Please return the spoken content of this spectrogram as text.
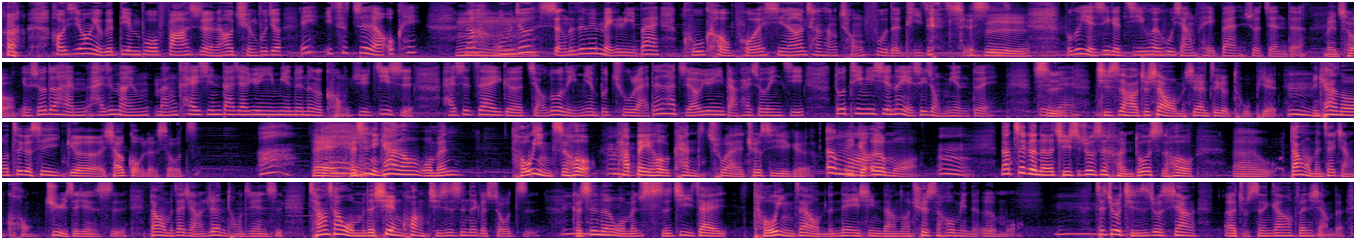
好希望有个电波发射，然后全部就哎一次治疗 OK，那我们就省得这边每个礼拜苦口婆心，然后常常重复的提这些事。是，不过也是一个机会，互相陪伴。说真的，没错，有时候都还还是蛮蛮开心，大家愿意面对那个恐惧，即使还是在一个角落里面不出来，但是他只要愿意打开收音机，多听一些，那也是一种面对。是，对对其实哈，就像我们现在这个图片，嗯。你看哦，这个是一个小狗的手指哦，对。可是你看哦，我们投影之后，嗯、它背后看出来的就是一个恶魔，一个恶魔。嗯，那这个呢，其实就是很多时候，呃，当我们在讲恐惧这件事，当我们在讲认同这件事，常常我们的现况其实是那个手指，嗯、可是呢，我们实际在投影在我们的内心当中，却是后面的恶魔。嗯，这就其实就像呃主持人刚刚分享的。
